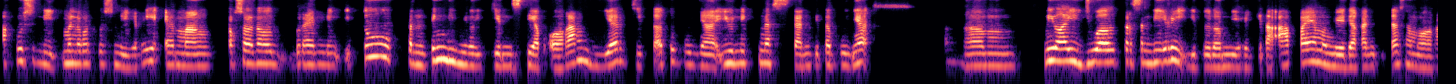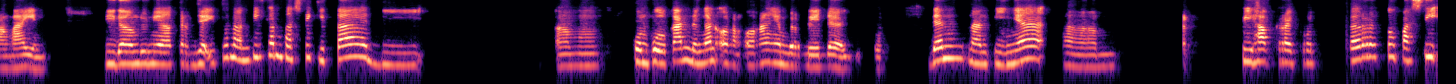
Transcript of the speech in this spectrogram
aku sendiri, menurutku sendiri emang personal branding itu penting dimiliki setiap orang biar kita tuh punya uniqueness kan, kita punya um, nilai jual tersendiri gitu dalam diri kita. Apa yang membedakan kita sama orang lain di dalam dunia kerja itu nanti kan pasti kita di um, kumpulkan dengan orang-orang yang berbeda gitu. Dan nantinya um, pihak rekrut dokter tuh pasti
